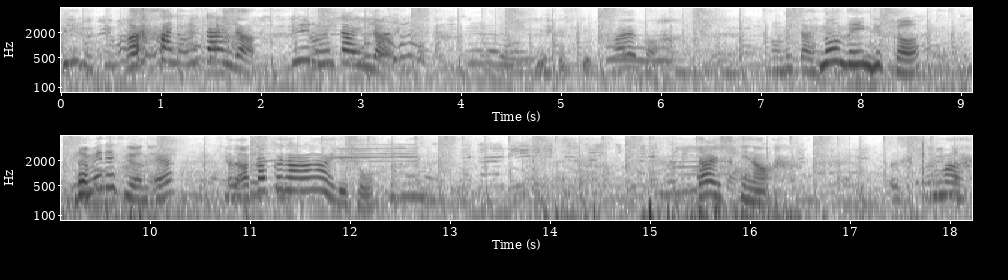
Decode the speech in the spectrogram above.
けまあす飲みたいんだ。ビール飲みたいんだ。買えば飲みたい。飲んでいいんですか？ダメですよね。赤くならないでしょ？大好きな。まあ。なんか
